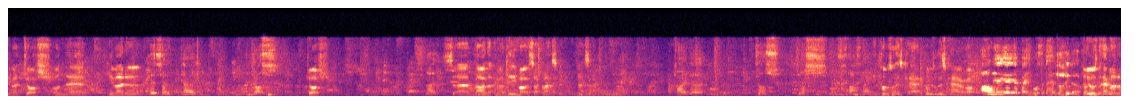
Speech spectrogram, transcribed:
you've had Josh on there, You've had uh, Yeah, so, uh, Josh? Josh, No? s- uh, the guy that, who had the motorcycle accident. accident. Guy that. Josh? Josh, what was his last name? He comes with his care. He comes with his carer. Oh, yeah, yeah, yeah, but he wasn't the headliner. And he wasn't the headliner,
